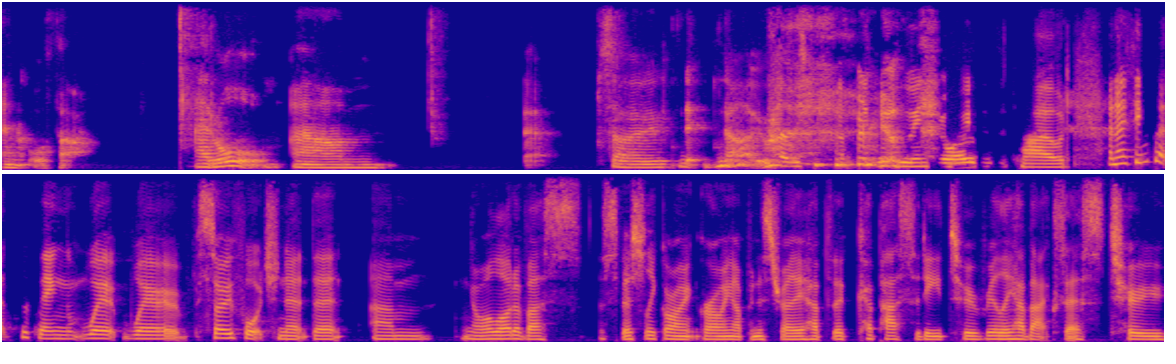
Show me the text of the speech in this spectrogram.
an author at all. Um, so no, you enjoyed as a child, and I think that's the thing. We're we're so fortunate that um, you know a lot of us, especially growing growing up in Australia, have the capacity to really have access to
